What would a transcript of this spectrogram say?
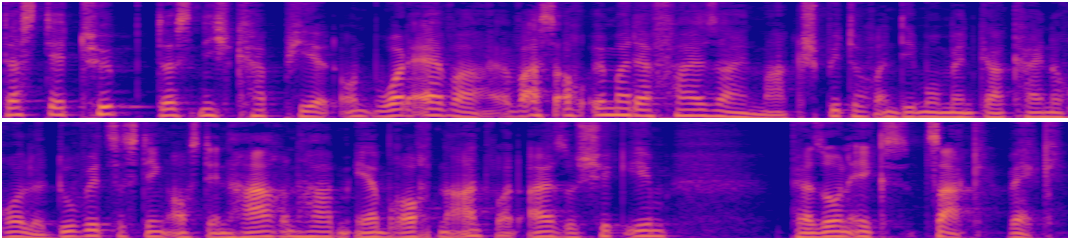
dass der Typ das nicht kapiert und whatever, was auch immer der Fall sein mag, spielt doch in dem Moment gar keine Rolle. Du willst das Ding aus den Haaren haben, er braucht eine Antwort. Also schick ihm Person X, zack, weg.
